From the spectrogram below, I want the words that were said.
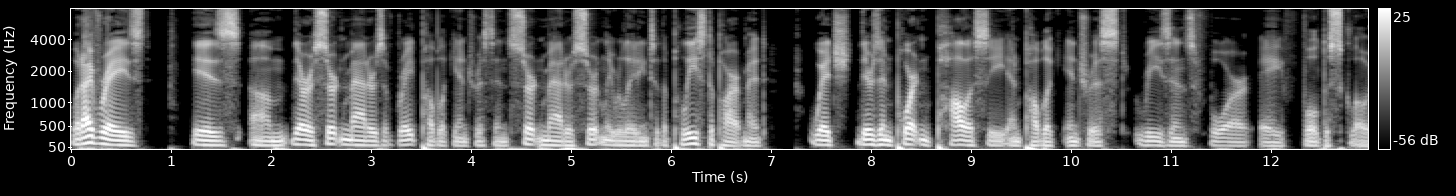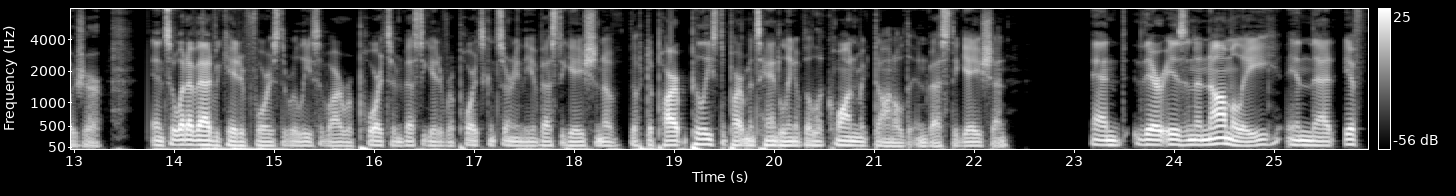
What i've raised is um, there are certain matters of great public interest and certain matters certainly relating to the police department which there's important policy and public interest reasons for a full disclosure. And so, what I've advocated for is the release of our reports, investigative reports concerning the investigation of the Depart- police department's handling of the Laquan McDonald investigation. And there is an anomaly in that if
